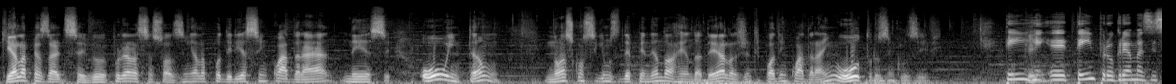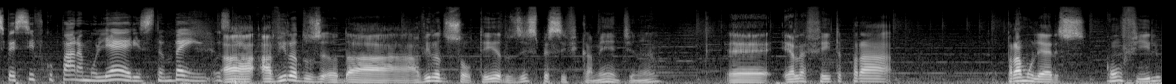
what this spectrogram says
Que ela, apesar de ser viúva, por ela ser sozinha, ela poderia se enquadrar nesse. Ou então nós conseguimos, dependendo da renda dela, a gente pode enquadrar em outros, inclusive. Tem, okay? eh, tem programas específicos para mulheres também? A, a, Vila dos, da, a Vila dos Solteiros, especificamente, né, é, ela é feita para mulheres com filho,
